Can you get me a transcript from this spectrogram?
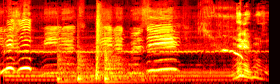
Minute Minute Minute Musique Minute Musique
